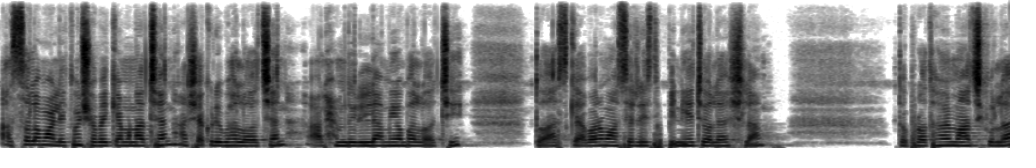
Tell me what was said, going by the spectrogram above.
আসসালামু আলাইকুম, সবাই কেমন আছেন? আশা করি ভালো আছেন। আলহামদুলিল্লাহ, আমিও ভালো আছি। তো আজকে আবার মাছের রেসিপি নিয়ে চলে আসলাম। তো প্রথমে মাছগুলা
